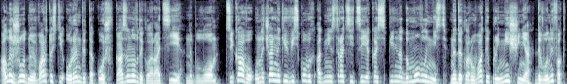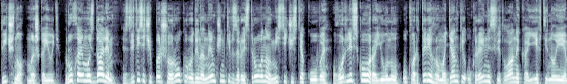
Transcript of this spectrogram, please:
але жодної вартості оренди також вказано в декларації не було. Цікаво, у начальників військових адміністрацій це якась спільна домовленість не декларувати приміщення, де вони фактично мешкають. Рухаємось далі. З 2001 року родина Немченків зареєстрована в місті Чистякове Горлівського району у квартирі громадянки України Світлани Каєхтіної.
